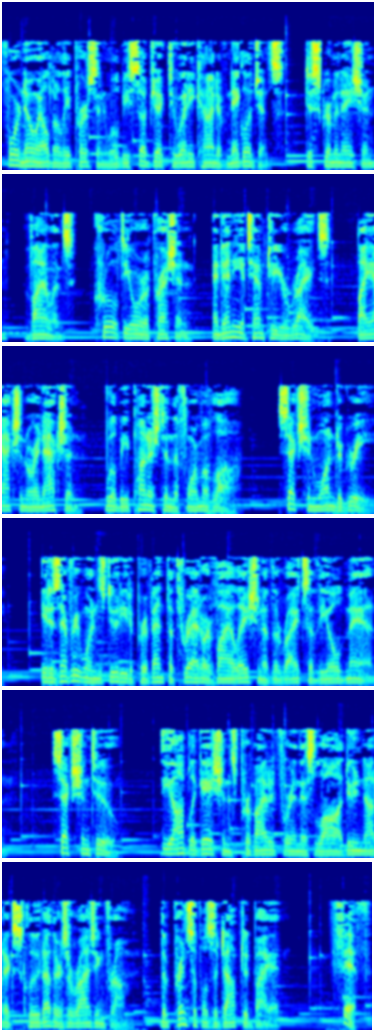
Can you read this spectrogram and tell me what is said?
For no elderly person will be subject to any kind of negligence, discrimination, violence, cruelty or oppression, and any attempt to your rights, by action or inaction, will be punished in the form of law. Section 1 Degree. It is everyone's duty to prevent the threat or violation of the rights of the old man. Section 2. The obligations provided for in this law do not exclude others arising from the principles adopted by it. Fifth.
